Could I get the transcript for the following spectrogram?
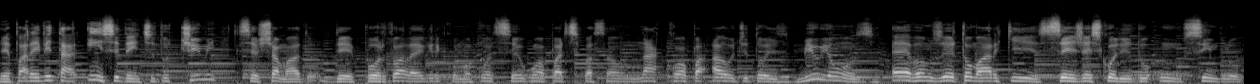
e para evitar incidentes do time ser chamado de Porto Alegre, como aconteceu com a participação na Copa Audi 2011. É, vamos ver, tomara que seja escolhido um símbolo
